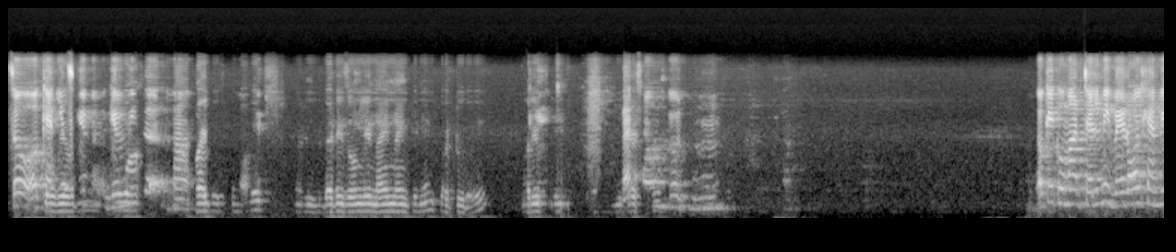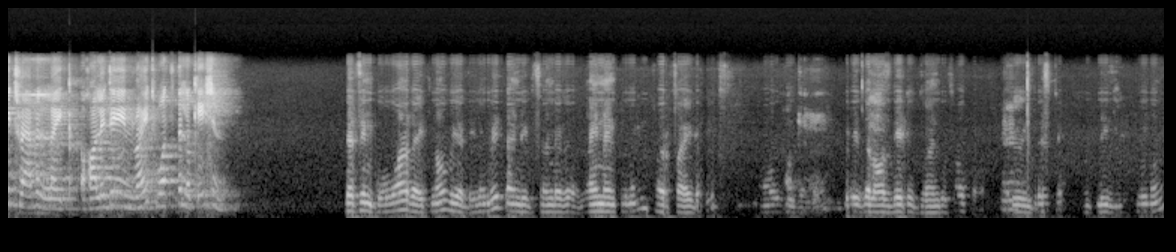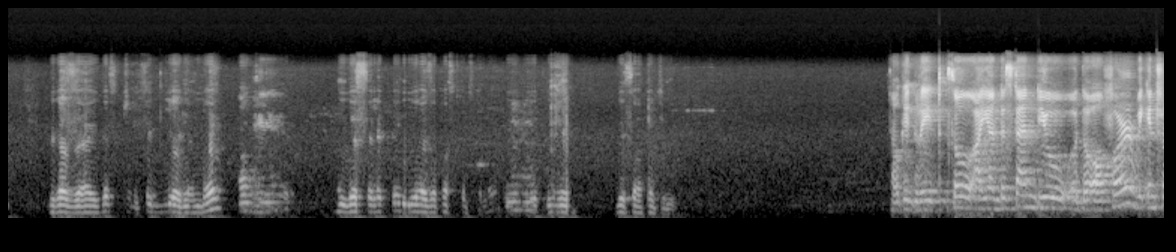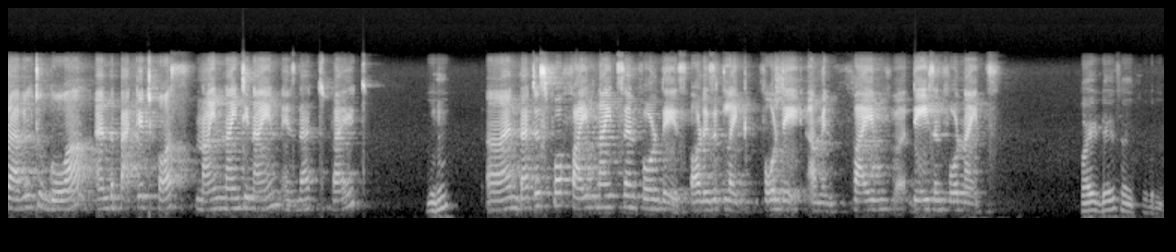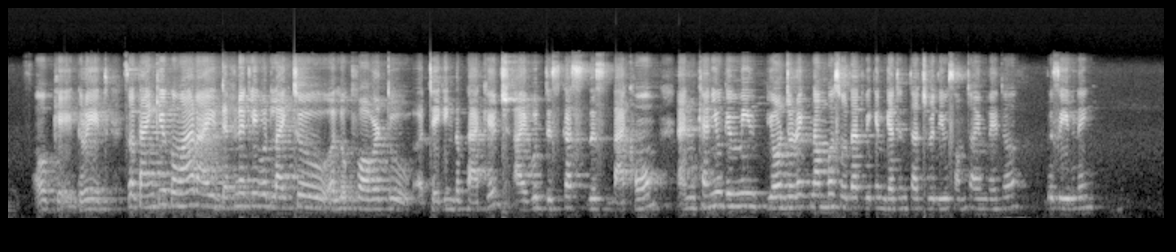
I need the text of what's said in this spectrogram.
So uh, can we you give, give me the, uh, package that is only nine ninety nine for today. Are you that sounds good. Mhm. Okay, Kumar, tell me where all can we travel? Like Holiday Inn, right? What's the location? That's in Goa right now we are dealing with and it's under nine ninety nine for five days. Now it is- Okay. Today is the last day to join this offer. If Hmm. you're interested, please let me know because I just received your number. Okay. I'm just selecting you as a first customer. Mhm. Let this opportunity. Okay, great. So I understand you, uh, the offer, we can travel to Goa and the package costs 999, is that right? Mm-hmm. Uh, and that is for five nights and four days, or is it like four day, I mean, five uh, days and four nights? Five days and four nights. Okay, great. So thank you, Kumar. I definitely would like to uh, look forward to uh, taking the package. I would discuss this back home. And can you give me your direct number so that we can get in touch with you sometime later this evening?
